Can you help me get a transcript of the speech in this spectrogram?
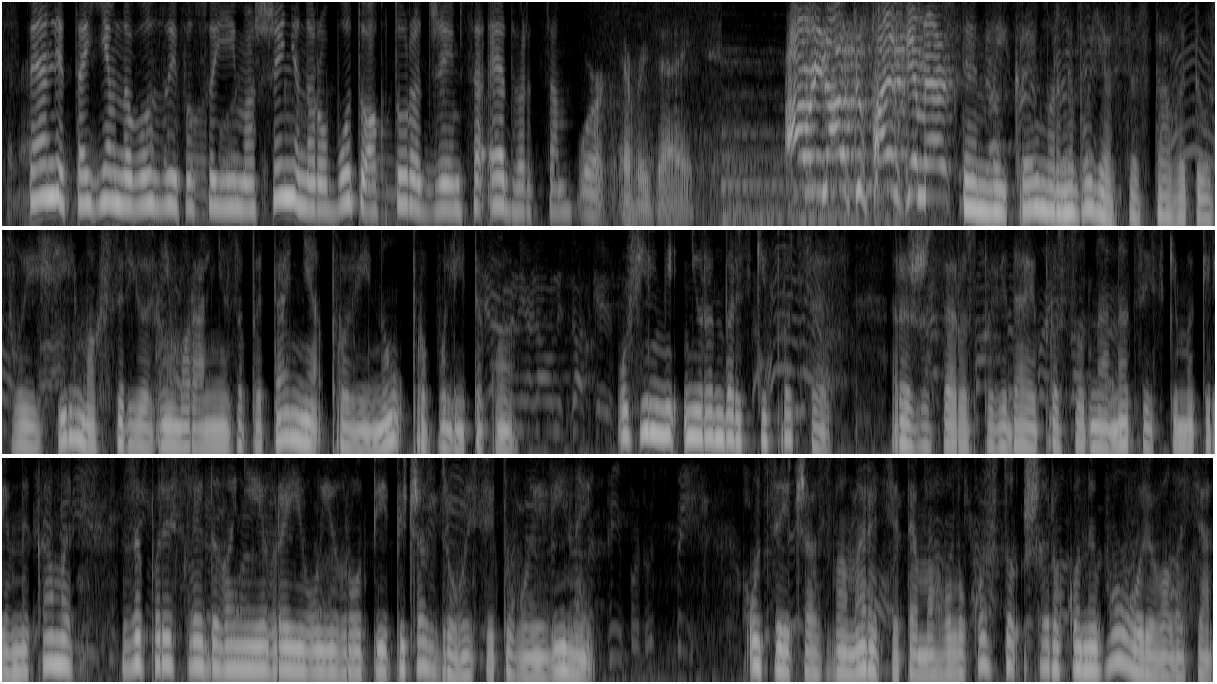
Стенлі таємно возив у своїй машині на роботу актора Джеймса Едвардса. Стенлі Креймер не боявся ставити у своїх фільмах серйозні моральні запитання про війну, про політику. У фільмі Нюрнберзький процес режисер розповідає про суд над нацистськими керівниками за переслідування євреїв у Європі під час Другої світової війни. У цей час в Америці тема Голокосту широко не обговорювалася,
